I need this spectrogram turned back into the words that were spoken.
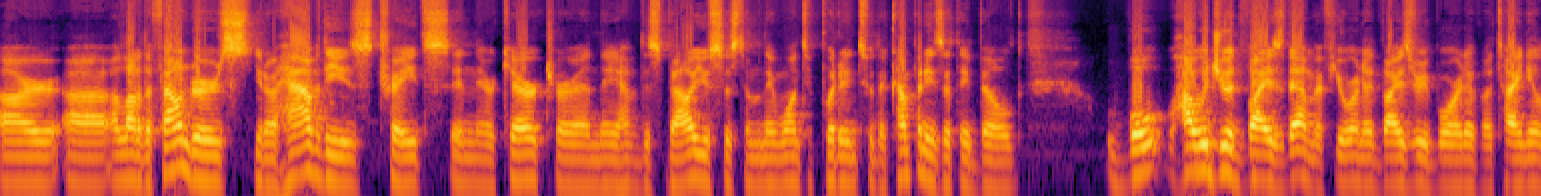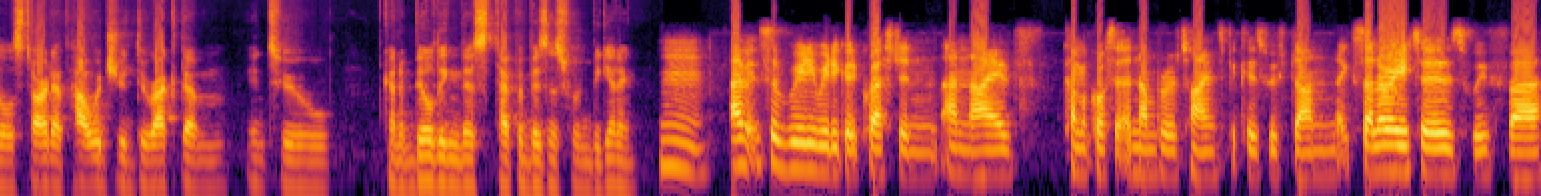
are uh, a lot of the founders you know have these traits in their character and they have this value system they want to put into the companies that they build. What, how would you advise them? If you were an advisory board of a tiny little startup how would you direct them into kind of building this type of business from the beginning? Mm, I mean, it's a really really good question and i've come across it a number of times because we've done accelerators we've uh,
